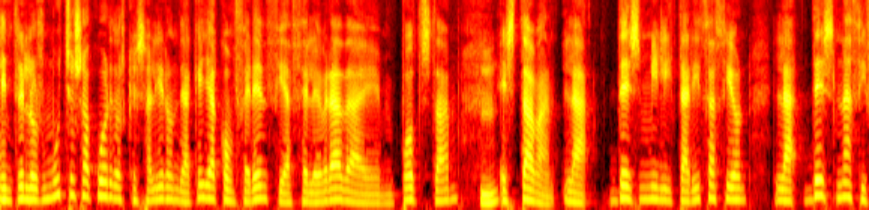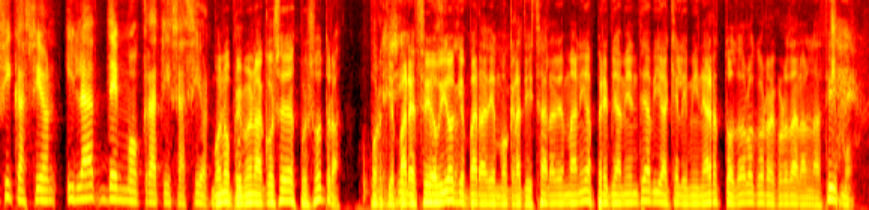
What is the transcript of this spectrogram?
Entre los muchos acuerdos que salieron de aquella conferencia celebrada en Potsdam ¿Mm? estaban la desmilitarización, la desnazificación y la democratización. Bueno, primero una cosa y después otra. Porque Sí, parece obvio que para democratizar Alemania previamente había que eliminar todo lo que recordara al nazismo. Claro.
